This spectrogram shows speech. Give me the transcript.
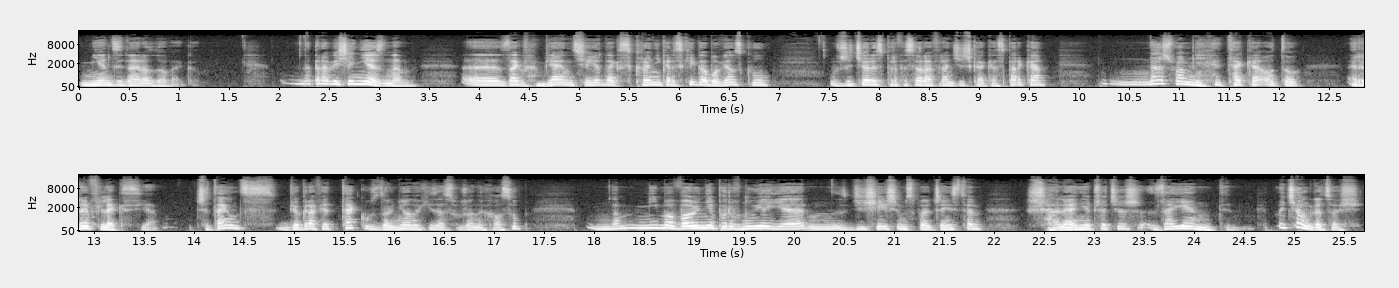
międzynarodowego. Na prawie się nie znam. E, Zagłębiając się jednak z kronikarskiego obowiązku w życiorys profesora Franciszka Kasparka, naszła mnie taka oto refleksja. Czytając biografię tak uzdolnionych i zasłużonych osób, no, mimowolnie porównuję je mm, z dzisiejszym społeczeństwem szalenie przecież zajętym. My ciągle coś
